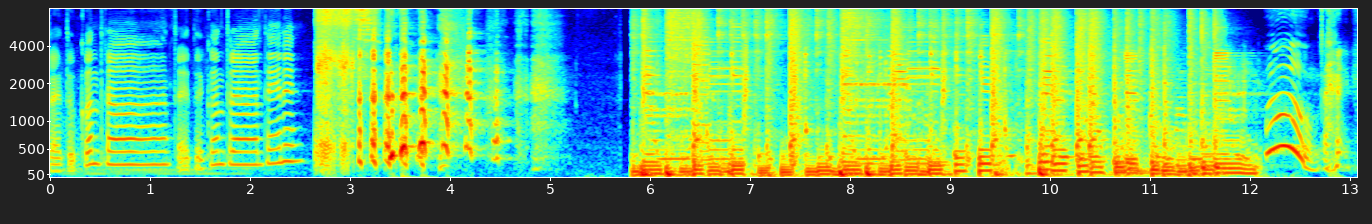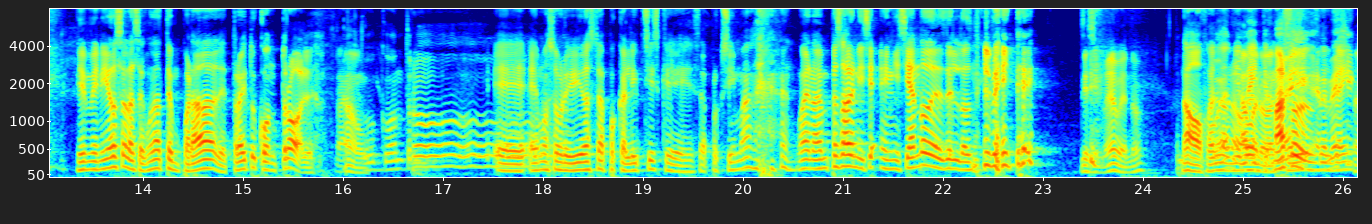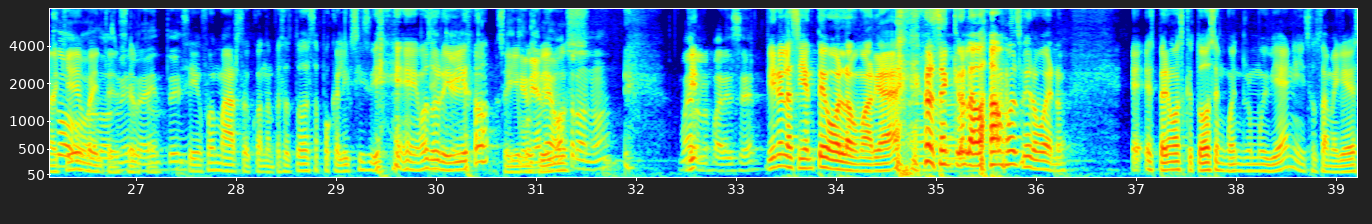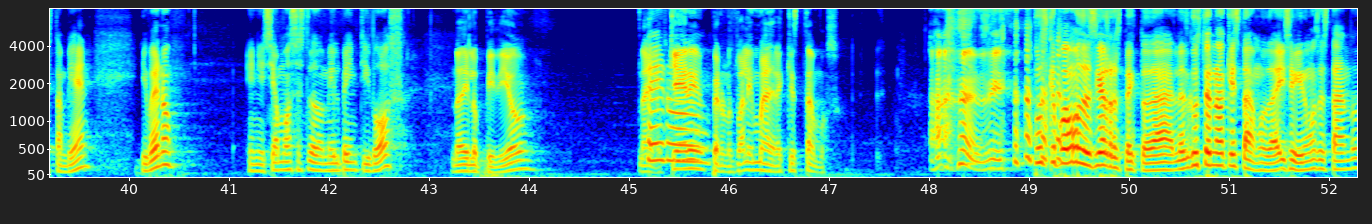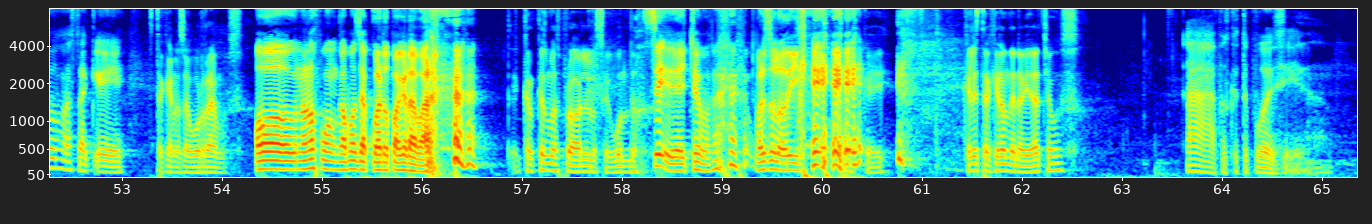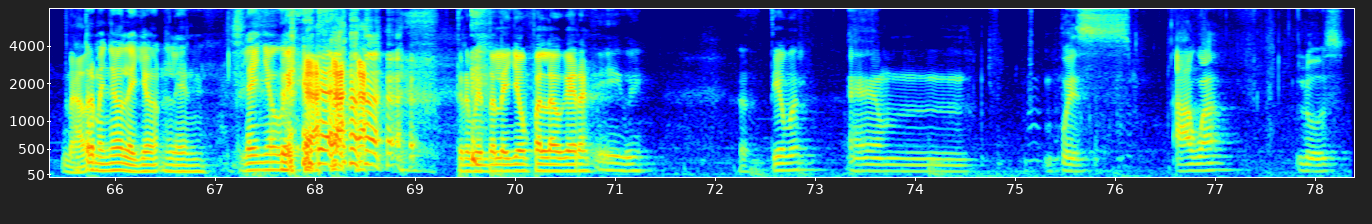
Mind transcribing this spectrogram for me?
Trae tu control, trae tu control. Bienvenidos a la segunda temporada de Try to Control. Trae Oh. tu control. Eh, hemos sobrevivido a este apocalipsis que se aproxima. bueno, ha empezado inici- iniciando desde el 2020. 19, ¿no? No, fue el Bueno, 2020. bueno, marzo en, del en 2020. México, Aquí en 20, 2020. Sí, fue en marzo cuando empezó todo este apocalipsis y hemos Y que- sobrevivido. y que Seguimos viene vivos. otro, ¿no? Bueno, al parecer. Viene la siguiente ola, Omar. Ya. no sé en qué ola vamos, pero bueno. Eh, esperemos que todos se encuentren muy bien y sus familiares también. Y bueno, iniciamos este 2022. Nadie lo pidió. Nadie Pero- lo quiere, pero nos vale madre, aquí estamos. Ah, sí. Pues, ¿qué podemos decir al respecto? da? ¿Les gusta o no? Aquí estamos, ¿da? y seguiremos estando hasta que... Hasta que nos aburramos. O no nos pongamos de acuerdo para grabar. Creo que es más probable lo segundo. sí, de hecho, por eso lo dije. Ok. ¿Qué les trajeron de Navidad, chavos? ah, pues, ¿qué te puedo decir? Un Nada. tremendo leño, leño, güey. Tremendo leñón para la hoguera. Sí, güey. Tío Mar. Em, pues agua, luz,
